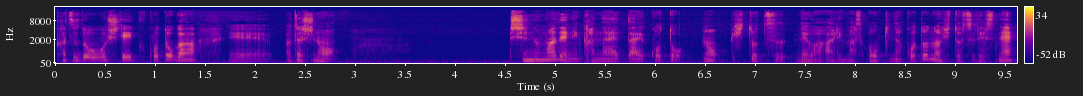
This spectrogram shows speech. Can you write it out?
活動をしていくことが、えー、私の死ぬまでに叶えたいことの一つではあります。大きなことの一つですね。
